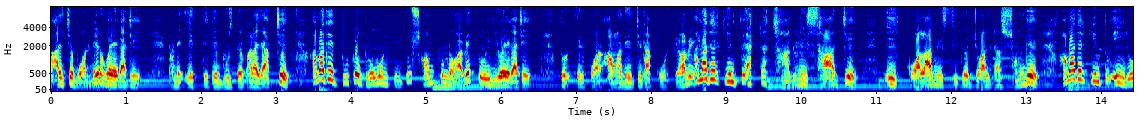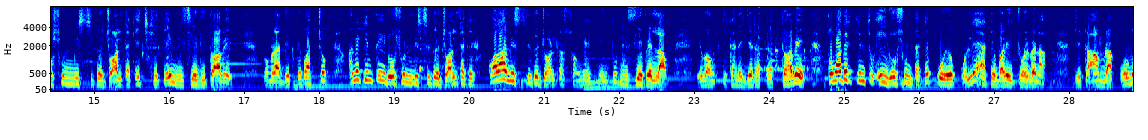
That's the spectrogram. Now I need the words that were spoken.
কালচে বর্ণের হয়ে গেছে। মানে এর থেকে বুঝতে পারা যাচ্ছে, আমাদের দুটো দ্রবণ কিন্তু সম্পূর্ণভাবে তৈরি হয়ে গেছে। তো এরপর আমাদের যেটা করতে হবে। আমাদের কিন্তু একটা ছাঁকনির সাহায্যে এই কলা মিশ্রিত জলটার সঙ্গে আমাদের কিন্তু এই রসুন মিশ্রিত জলটাকে ছেঁকে মিশিয়ে দিতে হবে। তোমরা দেখতে পাচ্ছ, আমি কিন্তু এই রসুন মিশ্রিত জলটাকে কলা মিশ্রিত জলটার সঙ্গে কিন্তু মিশিয়ে ফেললাম এবং এখানে যেটা করতে হবে, তোমাদের কিন্তু এই রসুনটাকে প্রয়োগ করলে একেবারেই চলবে না। যেটা আমরা করব,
